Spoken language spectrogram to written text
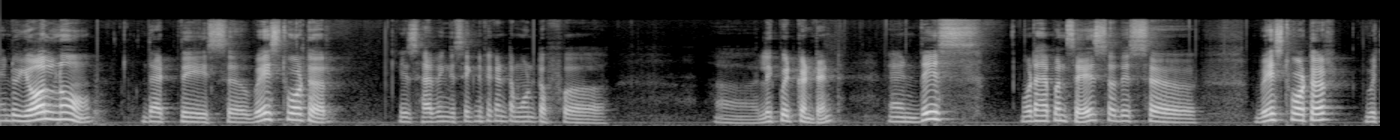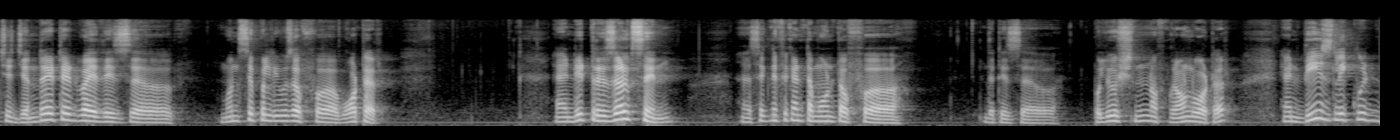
And we all know that this uh, wastewater is having a significant amount of uh, uh, liquid content. And this what happens is so this uh, wastewater which is generated by this uh, municipal use of uh, water and it results in a significant amount of that is pollution of groundwater. And these liquid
